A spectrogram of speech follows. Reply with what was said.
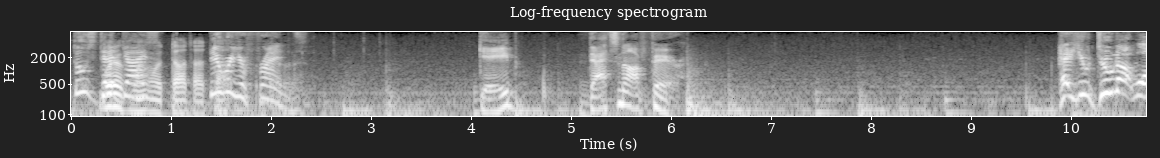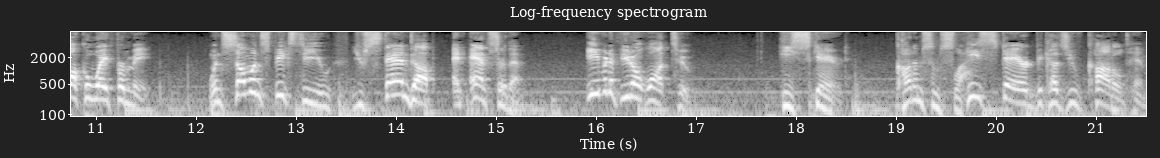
Those dead guys, went with dot, dot, they dot, were your friends. Gabe, that's not fair. Hey, you do not walk away from me. When someone speaks to you, you stand up and answer them. Even if you don't want to. He's scared. Cut him some slack. He's scared because you've coddled him.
